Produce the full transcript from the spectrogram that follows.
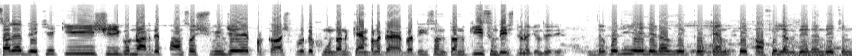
ਸਰ ਇਹ ਦੇਖੀਏ ਕਿ ਸ੍ਰੀ ਗੁਰੂ ਨਾਨਕ ਦੇ 556 ਪ੍ਰਕਾਸ਼ ਪੁਰਬ ਤੇ ਖੂਨਦਾਨ ਕੈਂਪ ਲਗਾਇਆ ਪਿਆ। ਤੁਸੀਂ ਸੰਗਤਾਂ ਨੂੰ ਕੀ ਸੰਦੇਸ਼ ਦੇਣਾ ਚਾਹੁੰਦੇ ਜੀ? ਬਿਲਕੁਲ ਜੀ ਇਹ ਜਿਹੜਾ ਇੱਕ ਕੈਂਪ ਤੇ ਕਾਫੀ ਲੱਗਦੇ ਰਹਿੰਦੇ ਚਲ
